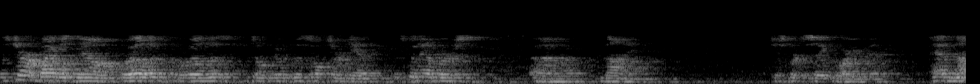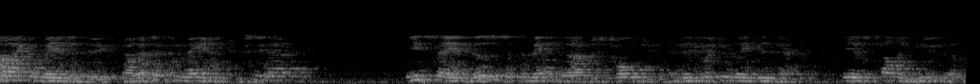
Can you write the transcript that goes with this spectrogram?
Let's turn our Bibles now. Well, well, let's don't go, let's don't turn yet. Let's go down verse uh, nine, just for the sake of argument. Have not I commanded thee? Now that's a command. You see that? He's saying this is a command that I've just told you, and then put your name in there. He is telling you this.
